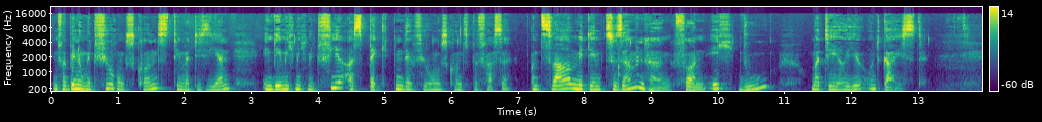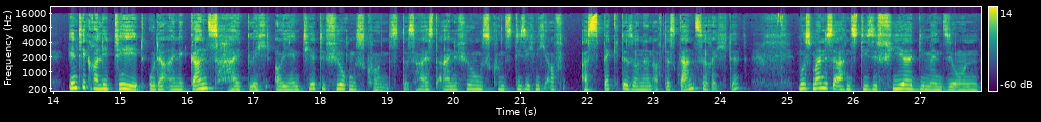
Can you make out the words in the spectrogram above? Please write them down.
in Verbindung mit Führungskunst thematisieren, indem ich mich mit vier Aspekten der Führungskunst befasse. Und zwar mit dem Zusammenhang von Ich, Du, Materie und Geist. Integralität oder eine ganzheitlich orientierte Führungskunst, das heißt eine Führungskunst, die sich nicht auf Aspekte, sondern auf das Ganze richtet, muss meines Erachtens diese vier Dimensionen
